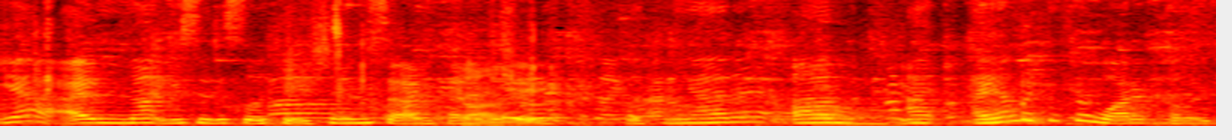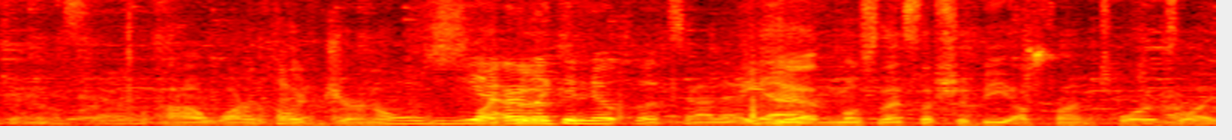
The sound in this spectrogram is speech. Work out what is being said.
yeah, I'm not used to this location, so I'm kind Gotcha. of like looking at it. Um, I, I am looking for watercolor journals though. Uh, watercolor journals? Yeah, or like the notebooks rather. yeah. Yeah. most of that stuff should be up front towards like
